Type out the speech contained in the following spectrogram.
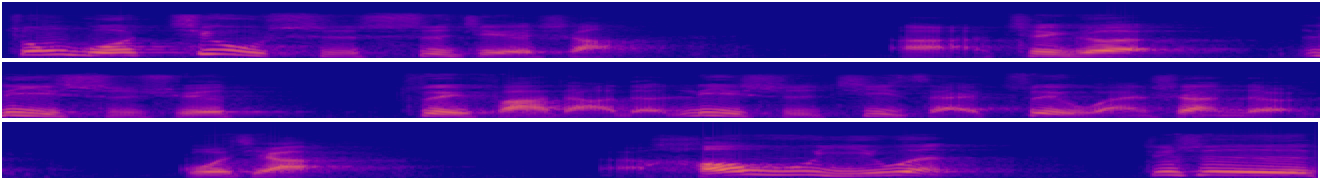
中国就是世界上啊这个历史学最发达的、历史记载最完善的国家。毫无疑问，就是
